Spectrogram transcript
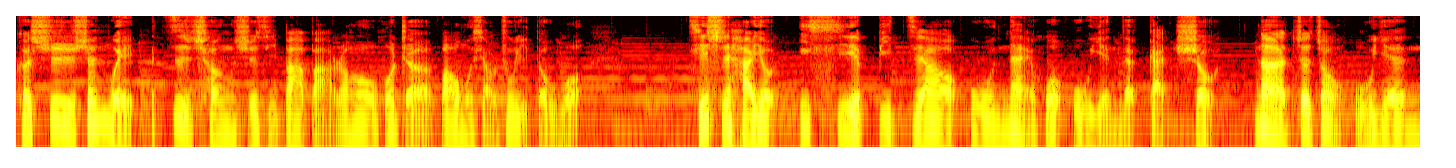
可是，身为自称实习爸爸，然后或者保姆小助理的我，其实还有一些比较无奈或无言的感受。那这种无言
